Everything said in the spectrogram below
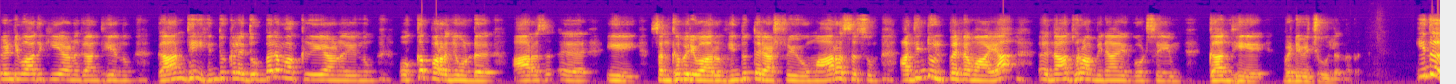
വേണ്ടി വാദിക്കുകയാണ് ഗാന്ധി എന്നും ഗാന്ധി ഹിന്ദുക്കളെ ദുർബലമാക്കുകയാണ് എന്നും ഒക്കെ പറഞ്ഞുകൊണ്ട് ആർ എസ് ഈ സംഘപരിവാറും ഹിന്ദുത്വ രാഷ്ട്രീയവും ആർ എസ് എസും അതിന്റെ ഉൽപ്പന്നമായ നാഥുറാം വിനായക് ഗോഡ്സെയും ഗാന്ധിയെ വെടിവെച്ചു കൊല്ലുന്നത്. ഇത്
